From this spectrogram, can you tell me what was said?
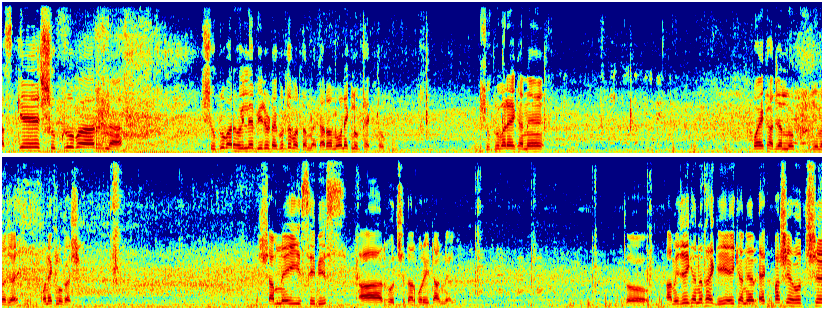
আজকে শুক্রবার না, শুক্রবার হইলে ভিডিওটা করতে পারতাম না, কারণ অনেক লোক থাকতো। শুক্রবারে এখানে কয়েক হাজার লোক জমা যায়, অনেক লোক আসে। সামনেই সি বিচ আর হচ্ছে তারপরে এই টার্নেল তো আমি যেইখানে থাকি, এইখানের এক পাশে হচ্ছে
